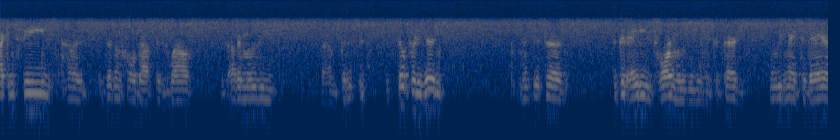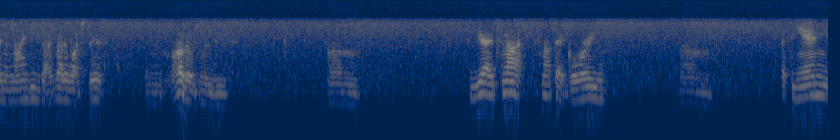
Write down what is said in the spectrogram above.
I can see how it, doesn't hold up as well as other movies, um, but it's, it's it's still pretty good. It's, it's a it's a good '80s horror movie. I mean, compared to movies made today or in the '90s, I'd rather watch this than a lot of those movies. Um, so yeah, it's not it's not that gory. At the end, you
